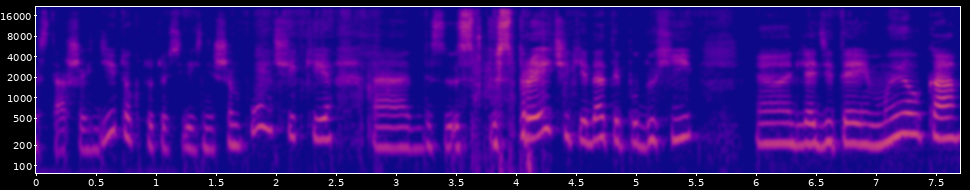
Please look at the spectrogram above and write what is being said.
старших діток, тут ось різні шампунчики, е, спрейчики, да, типу духи е, для дітей, милка.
